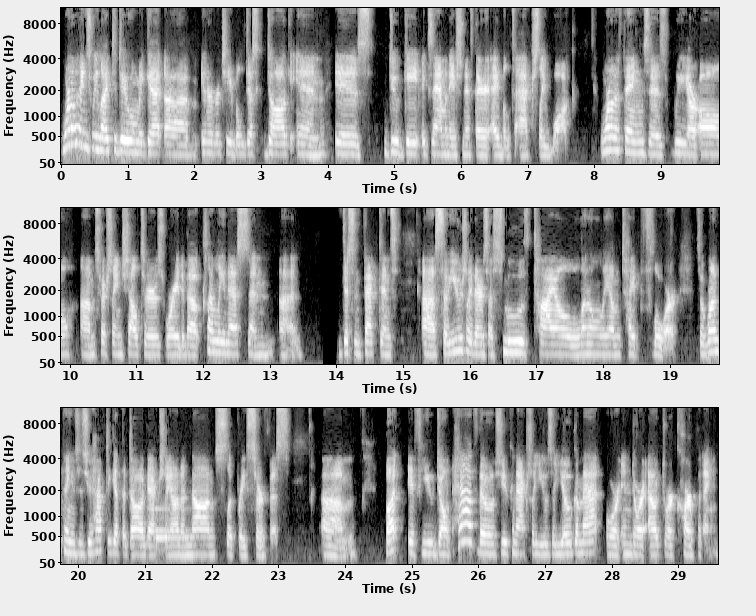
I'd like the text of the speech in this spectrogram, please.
one of the things we like to do when we get um, intervertebral disc dog in is do gait examination if they're able to actually walk. One of the things is we are all, um, especially in shelters, worried about cleanliness and uh, disinfectants. Uh, so usually there's a smooth tile linoleum type floor. So one things is you have to get the dog actually on a non-slippery surface. Um, But if you don't have those, you can actually use a yoga mat or indoor outdoor carpeting.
